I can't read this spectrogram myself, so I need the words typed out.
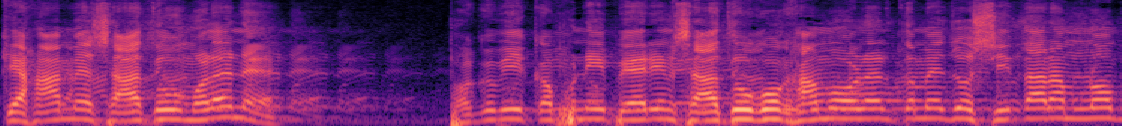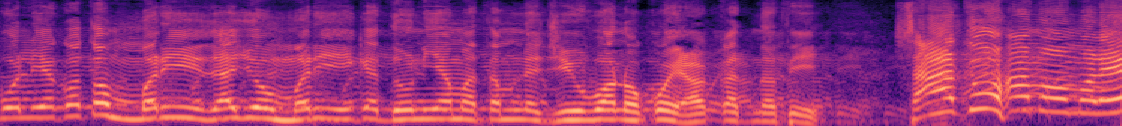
કે હામે સાધુ મળે ને ભગવી કપની પહેરીને સાધુ કોક મળે તમે જો સીતારામ ન બોલી શકો તો મરી જાજો, મરી કે દુનિયામાં તમને જીવવાનો કોઈ હક જ નથી. સાધુ હામો મળે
